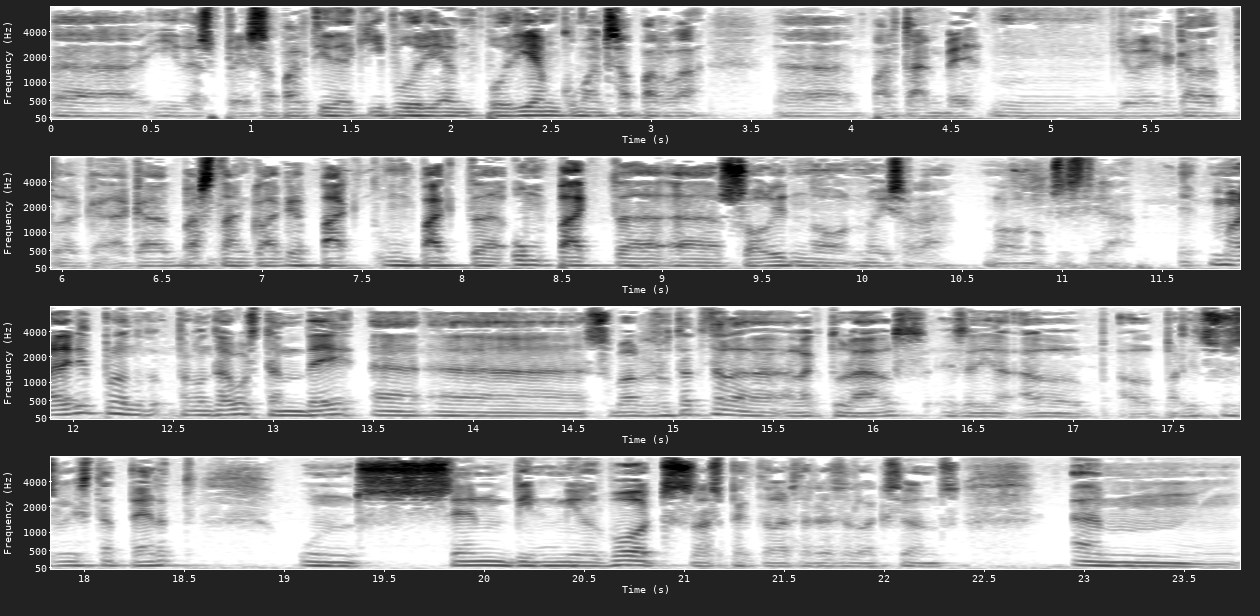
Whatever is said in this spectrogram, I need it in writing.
eh, i després a partir d'aquí podríem, podríem començar a parlar. Eh, per tant bé, mm, jo crec que ha quedat, que ha quedat bastant clar que pact, un pacte, un pacte eh, sòlid no, no hi serà, no, no existirà. Eh, M'agradaria pregun- preguntar-vos també eh, eh, sobre els resultats de electorals, és a dir, el, el Partit Socialista perd uns 120.000 vots respecte a les darreres eleccions. Um,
